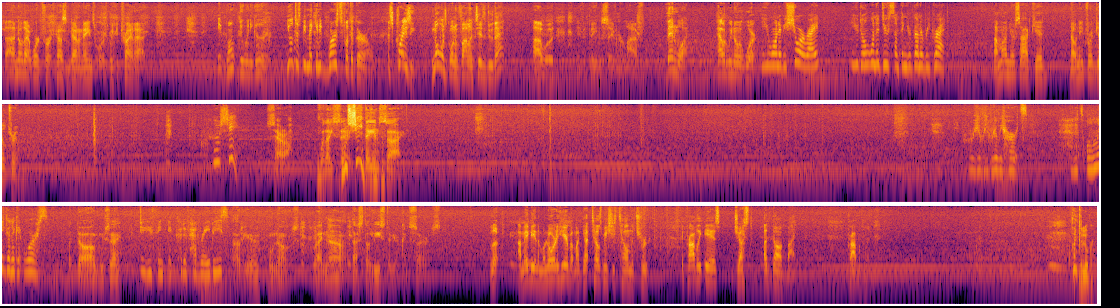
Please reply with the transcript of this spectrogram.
I know that worked for a cousin down in Ainsworth. We could try that. It won't do any good. You'll just be making it worse for the girl. It's crazy. No one's going to volunteer to do that. I would, if it means saving her life. Then what? How would we know it worked? You want to be sure, right? You don't want to do something you're gonna regret. I'm on your side, kid. No need for a guilt trip. Who's she? Sarah, what I said, Who's she? stay inside. It really, really hurts. And it's only gonna get worse. A dog, you say? Do you think it could have had rabies? Out here? Who knows? Right now, that's the least of your concerns. Look, I may be in the minority here, but my gut tells me she's telling the truth. It probably is just a dog bite. Probably. Danke, Luke.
